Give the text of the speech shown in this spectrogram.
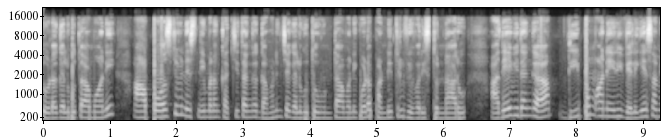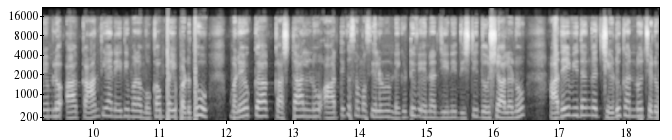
చూడగలుగుతాము అని ఆ పాజిటివ్నెస్ని మనం ఖచ్చితంగా గమనించగలుగుతూ ఉంటామని కూడా పండితులు వివరిస్తున్నారు. అదేవిధంగా దీపం అనేది వెలిగే సమయంలో ఆ కాంతి అనేది మన ముఖంపై పడుతూ మన యొక్క కష్టాలను ఆర్థిక సమస్యలను నెగిటివ్ ఎనర్జీని దిష్టి దోషాలను అదేవిధంగా చెడు కన్ను చెడు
